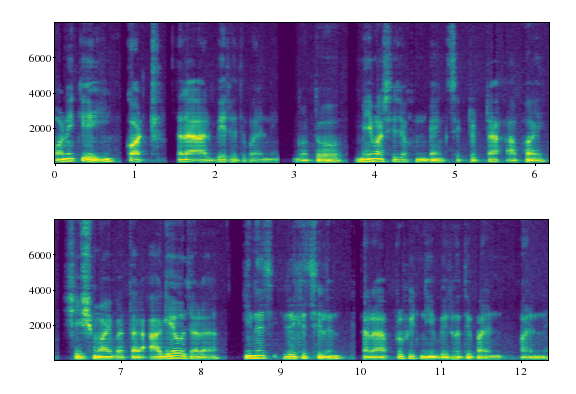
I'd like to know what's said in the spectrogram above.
অনেকেই কট, তারা আর বের হতে পারেনি। গত মে মাসে যখন ব্যাংক সেক্টরটা আপ হয়, সেই সময় বা তার আগেও যারা কিনে রেখেছিলেন, তারা প্রফিট নিয়ে বের হতে পারেন, পারেননি।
